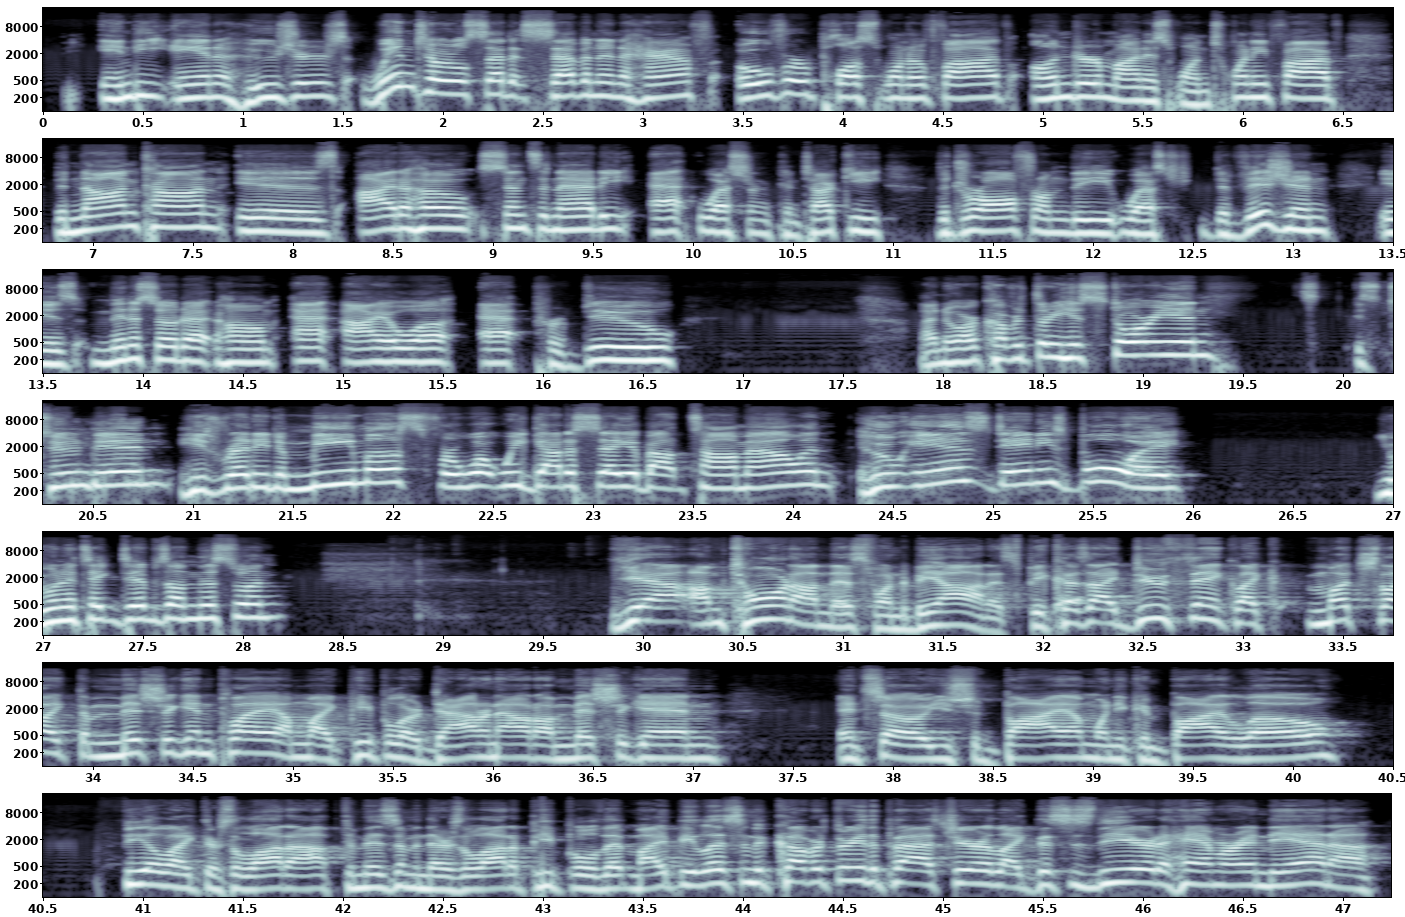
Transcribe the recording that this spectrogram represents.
The Indiana Hoosiers win total set at seven and a half, over plus 105, under minus 125. The non con is Idaho, Cincinnati at Western Kentucky. The draw from the West Division is Minnesota at home, at Iowa, at Purdue. I know our cover three historian is tuned in. He's ready to meme us for what we got to say about Tom Allen, who is Danny's boy. You want to take dibs on this one? Yeah, I'm torn on this one to be honest, because I do think like much like the Michigan play, I'm like people are down and out on Michigan, and so you should buy them when you can buy low. Feel like there's a lot of optimism, and there's a lot of people that might be listening to Cover Three the past year, like this is the year to hammer Indiana.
